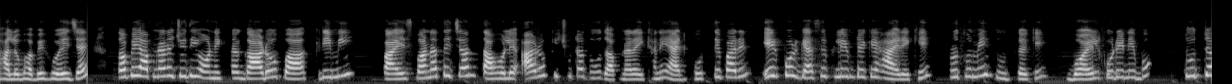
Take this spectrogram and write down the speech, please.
ভালোভাবে হয়ে যায়। তবে আপনারা যদি অনেকটা গাঢ় বা ক্রিমি পায়েস বানাতে চান, তাহলে আরও কিছুটা দুধ আপনারা এখানে অ্যাড করতে পারেন। এরপর গ্যাসের ফ্লেমটাকে হাই রেখে প্রথমেই দুধটাকে বয়েল করে নেব। দুধটা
